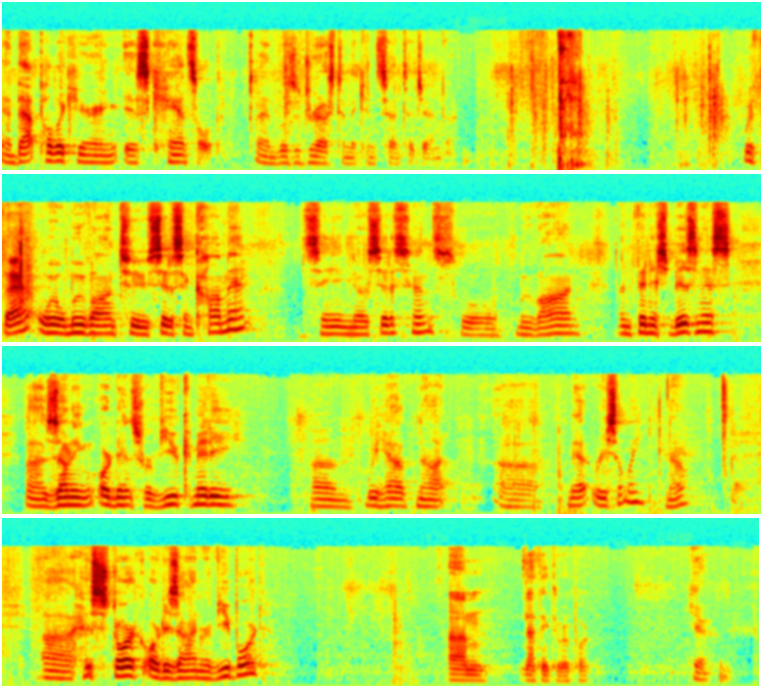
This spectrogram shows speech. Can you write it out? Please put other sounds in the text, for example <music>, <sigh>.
And that public hearing is canceled and was addressed in the consent agenda. With that, we'll move on to citizen comment. Seeing no citizens, we'll move on. Unfinished business, uh, zoning ordinance review committee. Um, We have not uh, met recently, no? Uh, Historic or design review board? Um, nothing to report. Here.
